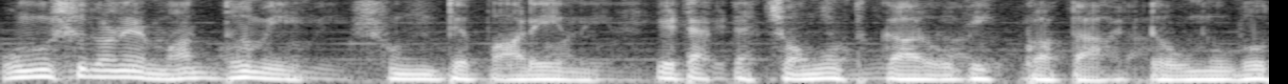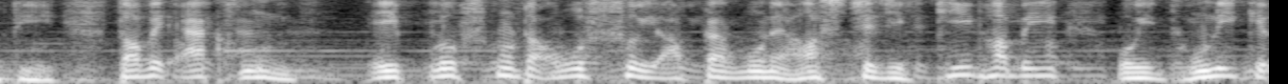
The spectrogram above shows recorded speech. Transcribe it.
অনুশীলনের মাধ্যমে শুনতে পারেন। এটা একটা চমৎকার অভিজ্ঞতা, একটা অনুভূতি। তবে এখন এই প্রশ্নটা অবশ্যই আপনার মনে আসছে যে কীভাবে ওই ধ্বনিকে,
